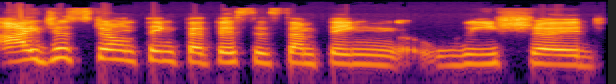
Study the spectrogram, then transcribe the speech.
I just don't think that this is something we should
